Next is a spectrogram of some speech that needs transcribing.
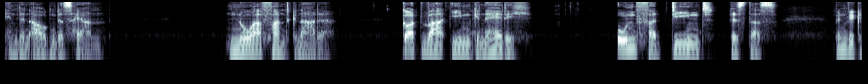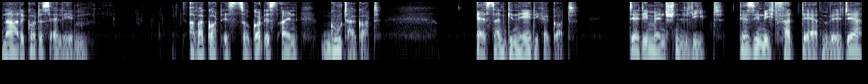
in den Augen des Herrn. Noah fand Gnade. Gott war ihm gnädig. Unverdient ist das, wenn wir Gnade Gottes erleben. Aber Gott ist so. Gott ist ein guter Gott. Er ist ein gnädiger Gott, der die Menschen liebt, der sie nicht verderben will, der,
